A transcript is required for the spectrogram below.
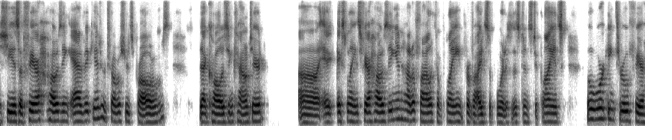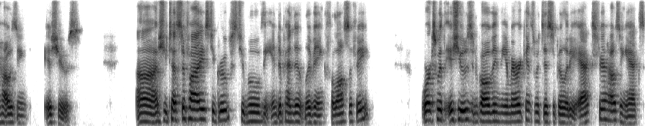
she is a fair housing advocate who troubleshoots problems that callers encountered. Uh, explains fair housing and how to file a complaint, provide support assistance to clients who are working through fair housing issues. Uh, she testifies to groups to move the independent living philosophy. Works with issues involving the Americans with Disability Acts, Fair Housing Acts,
